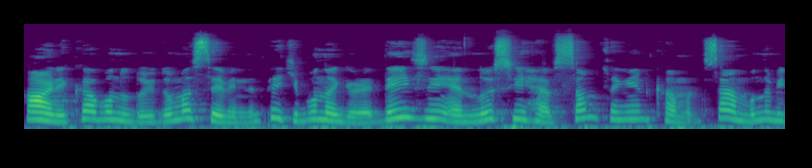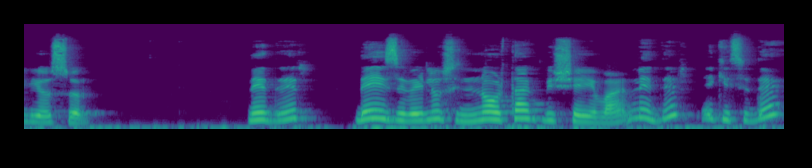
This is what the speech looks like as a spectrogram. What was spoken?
Harika, bunu duyduğuma sevindim. Peki buna göre Daisy and Lucy have something in common. Sen bunu biliyorsun. Nedir? Daisy ve Lucy'nin ortak bir şeyi var. Nedir? İkisi de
